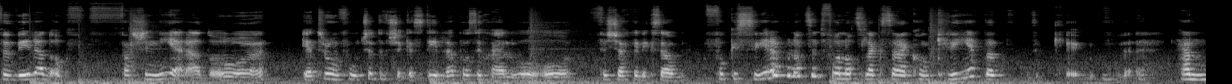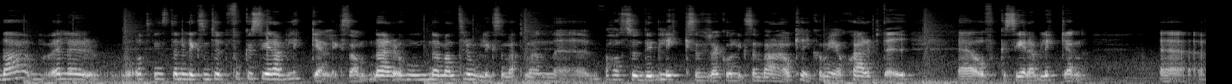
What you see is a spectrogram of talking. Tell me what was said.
förvirrad och fascinerad och jag tror hon fortsätter försöka stirra på sig själv och, och försöker liksom fokusera på något sätt, få något slags så här konkret att hända eller åtminstone liksom typ fokusera blicken liksom. När, hon, när man tror liksom att man eh, har suddig blick så försöker hon liksom bara okej kom igen skärp dig eh, och fokusera blicken eh,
